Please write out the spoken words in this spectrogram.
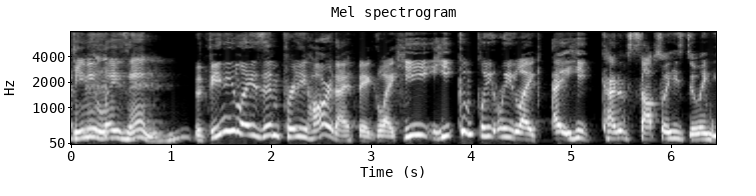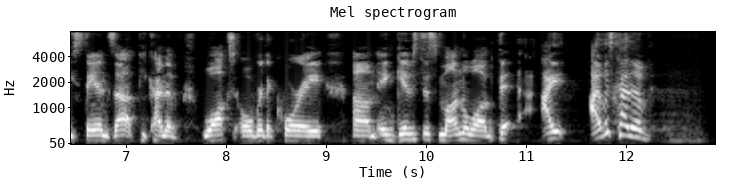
Feeny lays in. The Feeny lays in pretty hard, I think. Like he he completely like I, he kind of stops what he's doing. He stands up. He kind of walks over to Corey um, and gives this monologue. That I I was kind of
